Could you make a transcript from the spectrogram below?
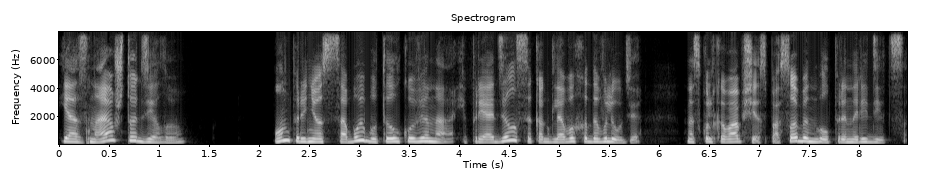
я знаю, что делаю». Он принес с собой бутылку вина и приоделся, как для выхода в люди, насколько вообще способен был принарядиться.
